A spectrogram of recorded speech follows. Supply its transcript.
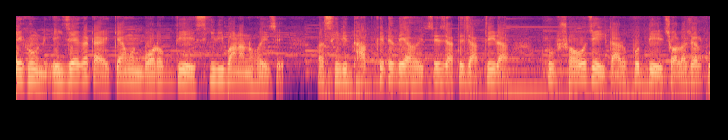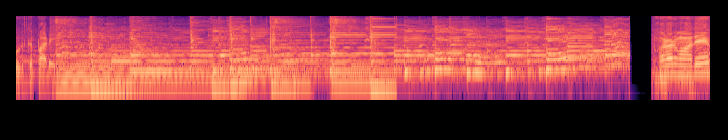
দেখুন এই জায়গাটায় কেমন বরফ দিয়ে সিঁড়ি বানানো হয়েছে বা সিঁড়ির ধাপ কেটে দেওয়া হয়েছে যাতে যাত্রীরা খুব সহজেই তার উপর দিয়ে চলাচল করতে পারে। হরর মহাদেব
